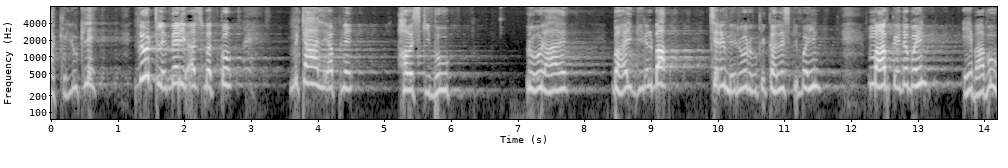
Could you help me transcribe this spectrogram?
आके लूट ले। लूट ले मेरी असमत को। मिटा ले अपने। हवस की भूख। रो रहा है। भाई गिरल बा। चरण में रो रो के कहलस की बहन। माफ़ कर दे बहन। ए बाबू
